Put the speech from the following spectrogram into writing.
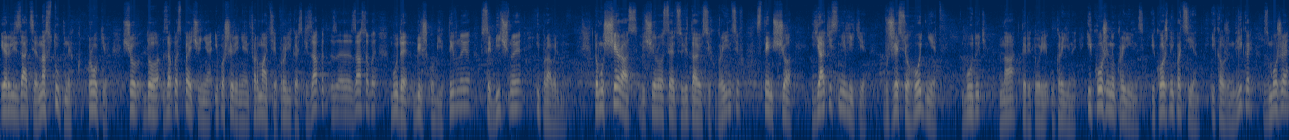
і реалізація наступних кроків щодо забезпечення і поширення інформації про лікарські запит- засоби буде більш об'єктивною, всебічною і правильною. Тому ще раз від щирого серця вітаю всіх українців з тим, що якісні ліки вже сьогодні будуть на території України. І кожен українець, і кожен пацієнт, і кожен лікар зможе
